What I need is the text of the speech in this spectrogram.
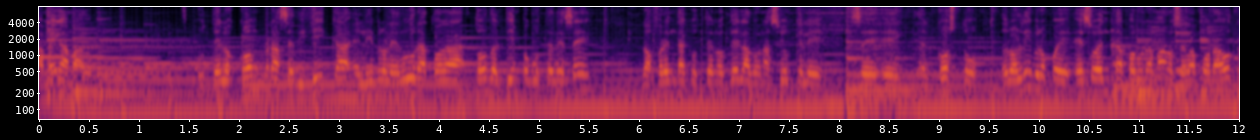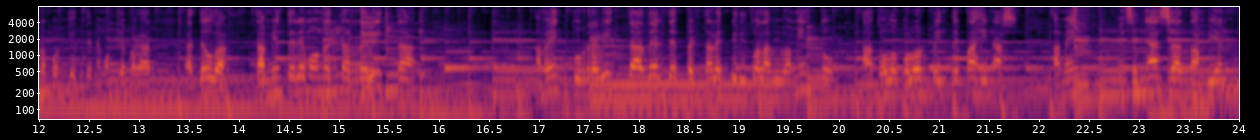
Amén, amado. Usted los compra, se edifica, el libro le dura toda, todo el tiempo que usted desee la ofrenda que usted nos dé, la donación que le, eh, el costo de los libros, pues eso entra por una mano, se va por la otra porque tenemos que pagar las deudas. También tenemos nuestra revista, amén, tu revista del despertar espiritual avivamiento, a todo color, 20 páginas, amén. Enseñanza también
